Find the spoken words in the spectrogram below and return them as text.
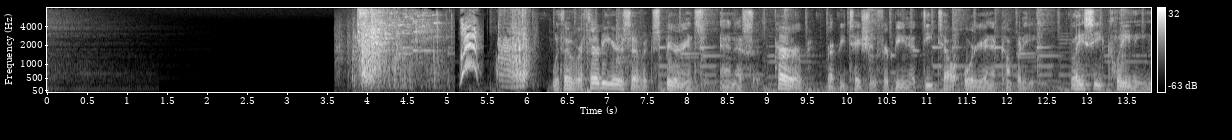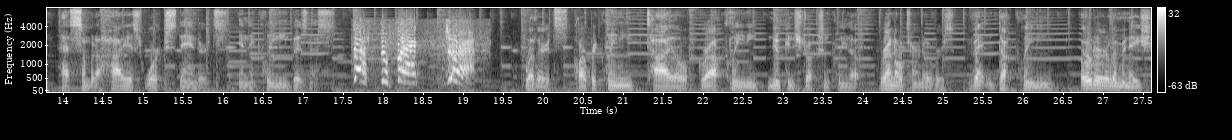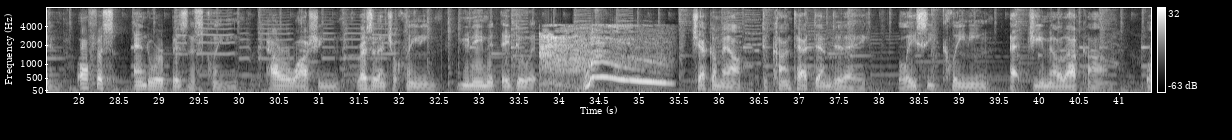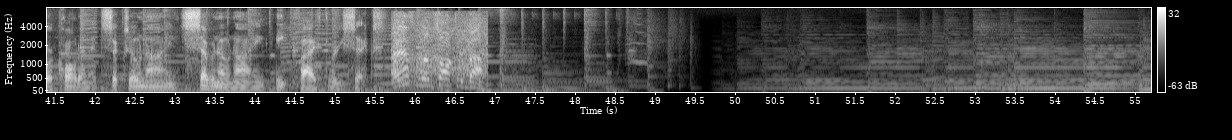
With over 30 years of experience and a superb reputation for being a detail oriented company, Lacey Cleaning has some of the highest work standards in the cleaning business. That's the fact, Jack! Whether it's carpet cleaning, tile, grout cleaning, new construction cleanup, rental turnovers, vent and duct cleaning, odor elimination, office and or business cleaning, power washing, residential cleaning, you name it, they do it. Check them out. To contact them today, lacycleaning at gmail.com or call them at 609 709 8536. That's what I'm talking about.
